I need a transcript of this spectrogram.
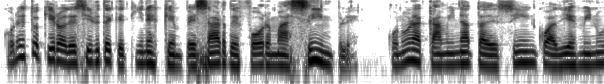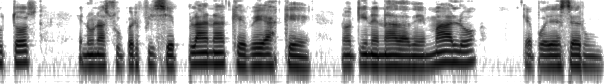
Con esto quiero decirte que tienes que empezar de forma simple, con una caminata de 5 a 10 minutos en una superficie plana que veas que no tiene nada de malo, que puede ser un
